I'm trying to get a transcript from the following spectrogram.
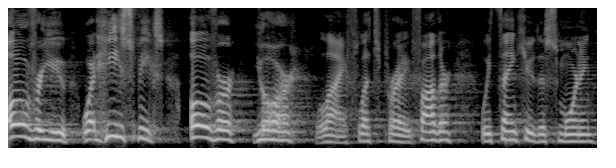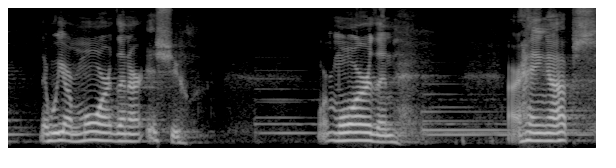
over you, what He speaks over your life. Let's pray. Father, we thank you this morning that we are more than our issue. We're more than our hang ups,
